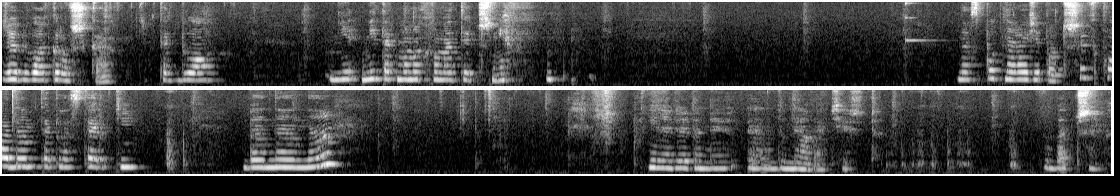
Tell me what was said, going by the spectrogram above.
żeby była gruszka. Żeby tak było nie, nie tak monochromatycznie. Na spód na razie po trzy wkładam te plasterki banana. Później najwyżej będę y, dodawać jeszcze. Zobaczymy.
